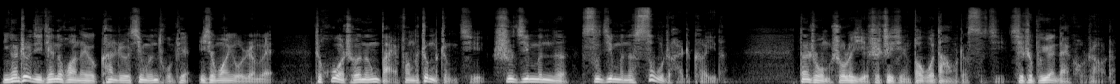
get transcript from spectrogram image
你看这几天的话呢，有看这个新闻图片，一些网友认为这货车能摆放的这么整齐，司机们的司机们的素质还是可以的。但是我们说了，也是这些人，包括大货车司机，其实不愿戴口罩的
